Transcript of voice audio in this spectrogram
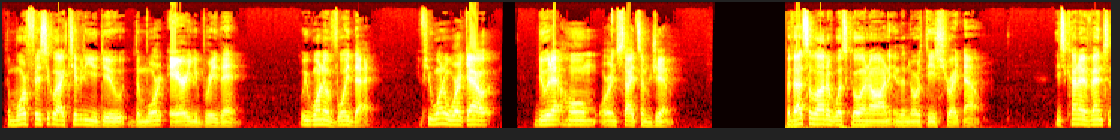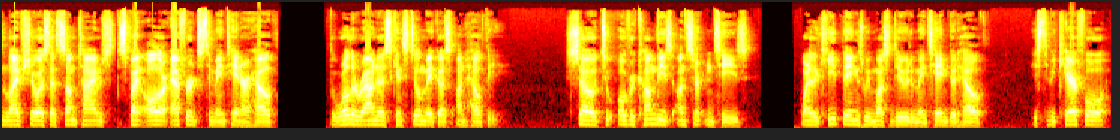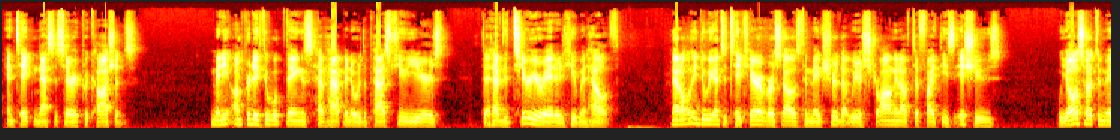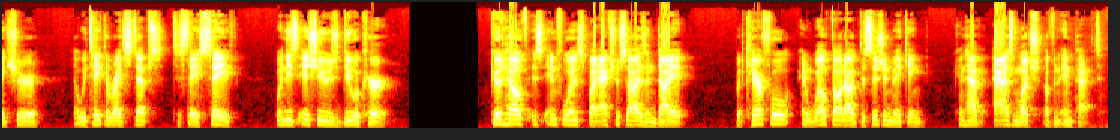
The more physical activity you do, the more air you breathe in. We want to avoid that. If you want to work out, do it at home or inside some gym. But that's a lot of what's going on in the Northeast right now. These kind of events in life show us that sometimes, despite all our efforts to maintain our health, the world around us can still make us unhealthy. So, to overcome these uncertainties, one of the key things we must do to maintain good health is to be careful and take necessary precautions. Many unpredictable things have happened over the past few years that have deteriorated human health. Not only do we have to take care of ourselves to make sure that we are strong enough to fight these issues, we also have to make sure that we take the right steps to stay safe when these issues do occur. Good health is influenced by exercise and diet, but careful and well thought out decision making can have as much of an impact.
